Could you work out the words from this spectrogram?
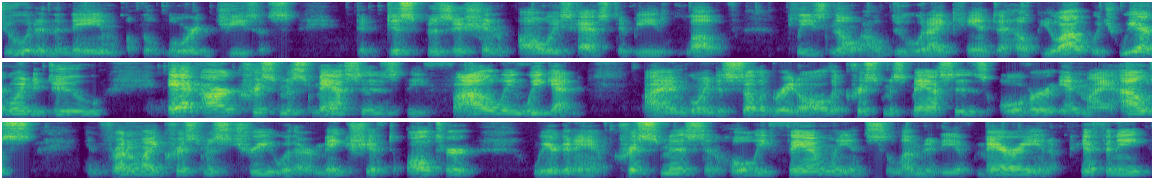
do it in the name of the Lord Jesus. The disposition always has to be love please know I'll do what I can to help you out, which we are going to do at our Christmas Masses the following weekend. I am going to celebrate all the Christmas Masses over in my house in front of my Christmas tree with our makeshift altar. We are going to have Christmas and Holy Family and Solemnity of Mary and Epiphany.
